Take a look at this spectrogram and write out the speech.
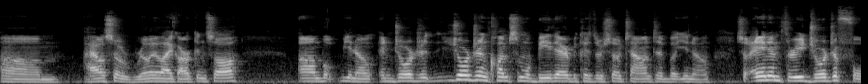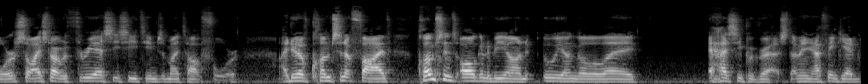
Um, I also really like Arkansas. Um, but you know, and Georgia, Georgia and Clemson will be there because they're so talented. But you know, so A and M three, Georgia four. So I start with three SEC teams in my top four. I do have Clemson at five. Clemson's all going to be on Uiagalelei has he progressed. I mean, I think he had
